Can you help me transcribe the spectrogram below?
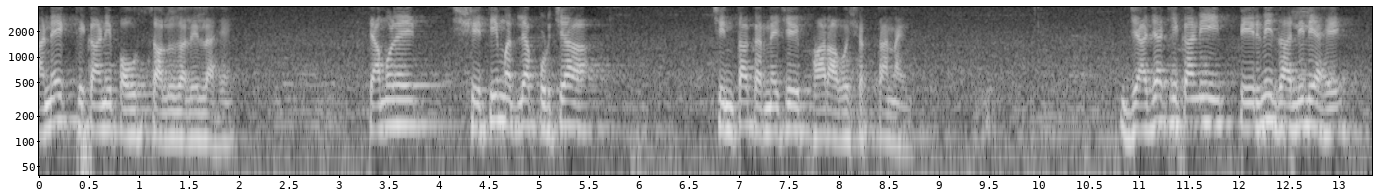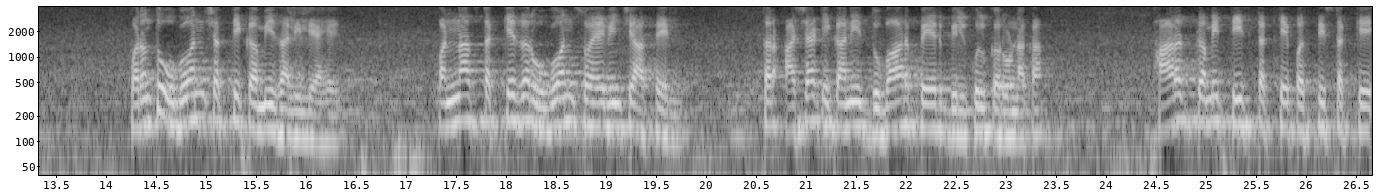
अनेक ठिकाणी पाऊस चालू झालेला आहे. त्यामुळे शेतीमधल्या पुढच्या चिंता करण्याची फार आवश्यकता नाही. ज्या ज्या ठिकाणी पेरणी झालेली आहे परंतु उगवण शक्ती कमी झालेली आहे. पन्नास टक्के जर उगवण सोयाबीनची असेल तर अशा ठिकाणी दुबार पेर बिलकुल करू नका. फारच कमी तीस टक्के पस्तीस टक्के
